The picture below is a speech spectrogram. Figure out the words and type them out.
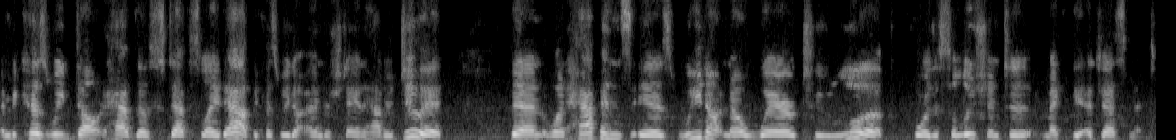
And because we don't have those steps laid out, because we don't understand how to do it, then what happens is we don't know where to look for the solution to make the adjustment.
